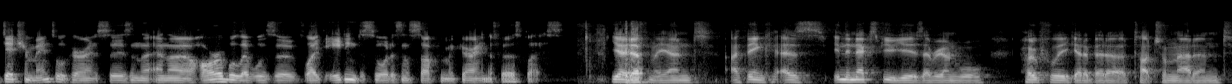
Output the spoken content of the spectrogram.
detrimental occurrences and the and the horrible levels of like eating disorders and stuff from occurring in the first place. Yeah, definitely. And I think as in the next few years everyone will hopefully get a better touch on that and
